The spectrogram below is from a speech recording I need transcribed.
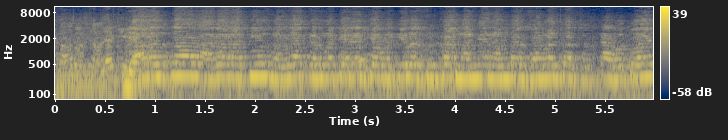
यानंतर आगारातील महिला कर्मचाऱ्यांच्या वतीनं सुद्धा मान्य नामदार साहेबांचा सत्कार होतोय.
